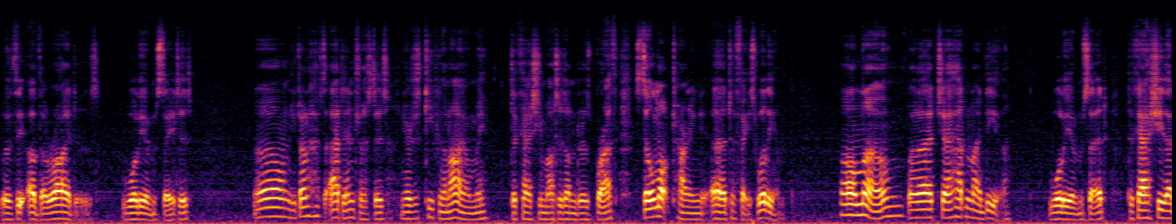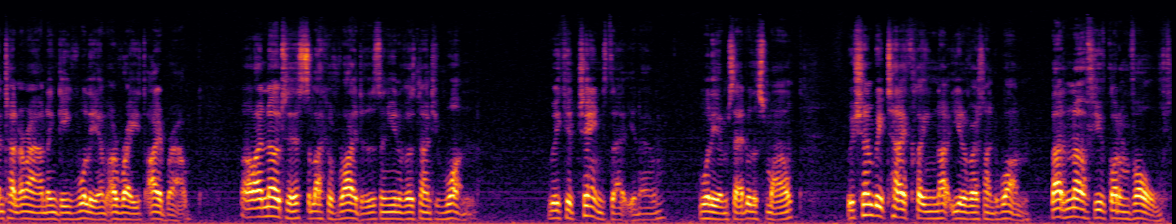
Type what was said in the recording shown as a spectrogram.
with the other riders, William stated. Well, you don't have to act interested. You're just keeping an eye on me, Takeshi muttered under his breath, still not turning uh, to face William. Well, no, but I actually had an idea, William said. Takeshi then turned around and gave William a raised eyebrow. Well, I noticed the lack of riders in Universe 91. We could change that, you know, William said with a smile. We shouldn't be tackling not Universe 91. Bad enough you've got involved,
